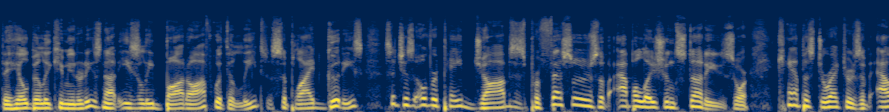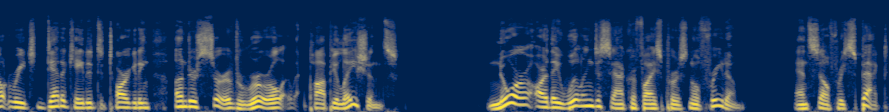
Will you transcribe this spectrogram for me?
The hillbilly community is not easily bought off with elite supplied goodies such as overpaid jobs as professors of Appalachian studies or campus directors of outreach dedicated to targeting underserved rural populations nor are they willing to sacrifice personal freedom and self respect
